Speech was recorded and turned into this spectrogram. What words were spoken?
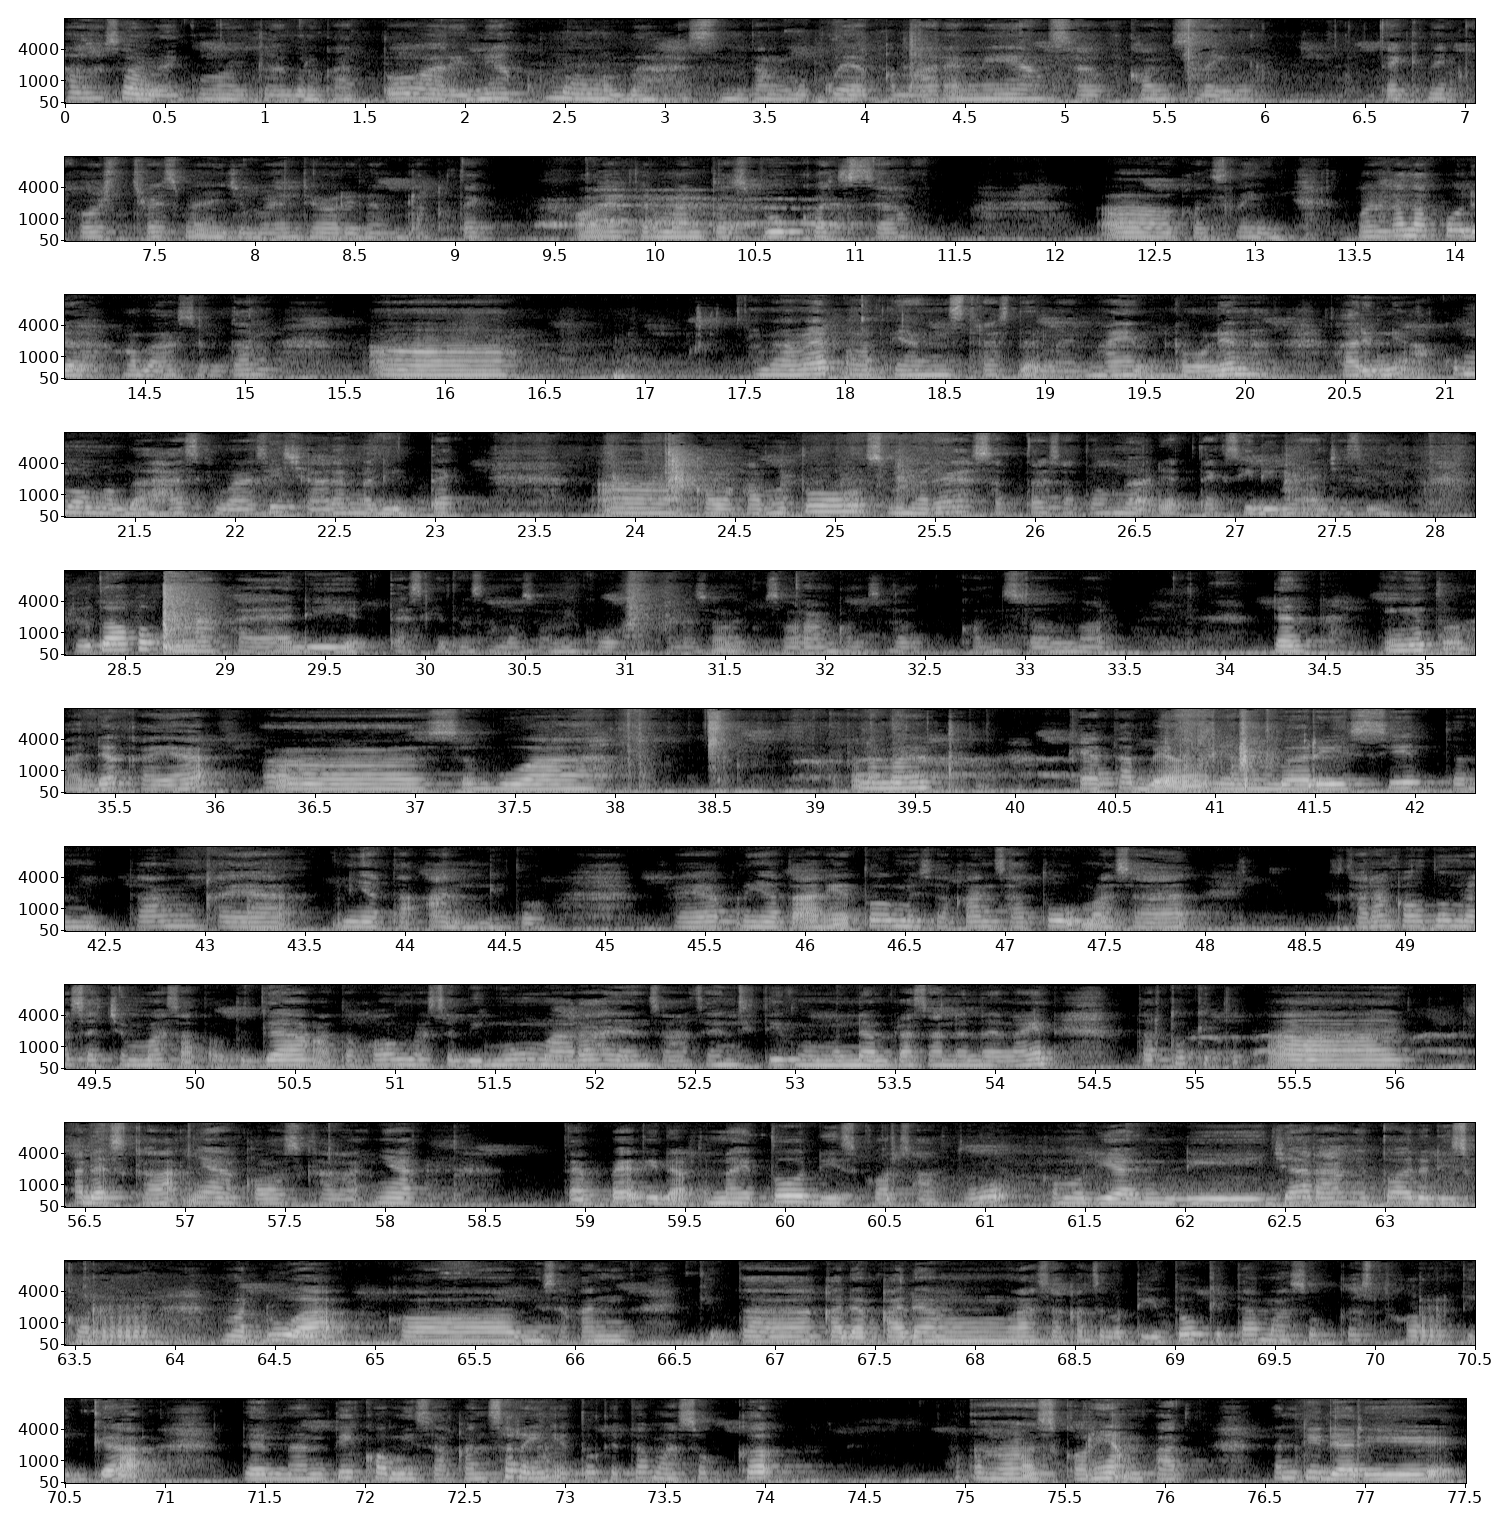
Halo, Assalamualaikum warahmatullahi wabarakatuh. Hari ini aku mau ngebahas tentang buku yang kemarin nih Yang Self Counseling Teknik for Stress Management Teori dan Praktek oleh Firman Tosbu Coach Self uh, Counseling. Kemarin kan aku udah ngebahas tentang uh, namanya pengertian stres dan lain-lain. Kemudian hari ini aku mau ngebahas gimana sih cara ngedetect uh, kalau kamu tuh sebenarnya stres atau enggak deteksi dini aja sih. Dulu tuh aku pernah kayak di tes gitu sama suamiku karena suamiku seorang konsel konselor. Dan ini tuh ada kayak uh, sebuah apa namanya kayak tabel yang berisi tentang kayak pernyataan gitu. Kayak pernyataannya itu misalkan satu masa sekarang kamu tuh merasa cemas atau tegang atau kamu merasa bingung, marah dan sangat sensitif memendam perasaan dan lain-lain, ntar tuh kita uh, ada skalanya. Kalau skalanya TP tidak pernah itu di skor 1, kemudian di jarang itu ada di skor nomor 2. Kalau misalkan kita kadang-kadang merasakan seperti itu, kita masuk ke skor 3 dan nanti kalau misalkan sering itu kita masuk ke uh, skornya 4. Nanti dari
